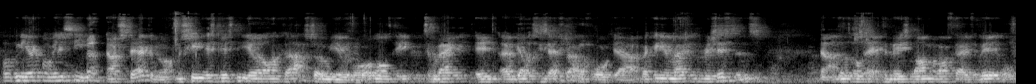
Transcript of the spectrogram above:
wat meer van willen zien. Nou, sterker nog, misschien is Disney er al een klaarstoom hiervoor. Want ik, toen wij in uh, Galaxy's Edge waren vorig jaar, wij gingen Rise of Resistance. Nou, dat was echt de meest lange wachtrij ter wereld.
